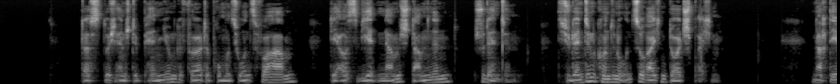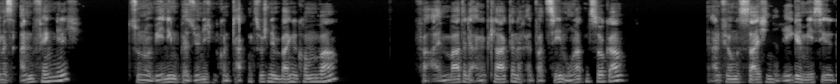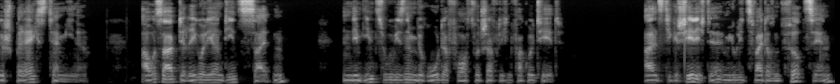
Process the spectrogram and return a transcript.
das durch ein Stipendium geförderte Promotionsvorhaben der aus Vietnam stammenden Studentin. Die Studentin konnte nur unzureichend Deutsch sprechen. Nachdem es anfänglich zu nur wenigen persönlichen Kontakten zwischen den beiden gekommen war, vereinbarte der Angeklagte nach etwa zehn Monaten circa regelmäßige Gesprächstermine außerhalb der regulären Dienstzeiten in dem ihm zugewiesenen Büro der Forstwirtschaftlichen Fakultät. Als die Geschädigte im Juli 2014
